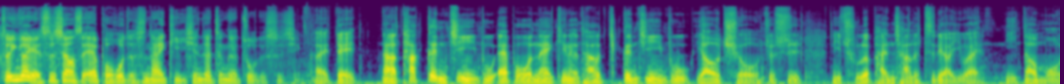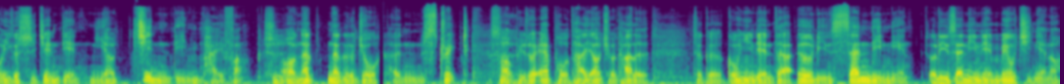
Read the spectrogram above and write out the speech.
这应该也是像是 Apple 或者是 Nike 现在正在做的事情。哎，对，那它更进一步，Apple 或 Nike 呢，它更进一步要求，就是你除了盘查的资料以外，你到某一个时间点，你要近零排放。是哦，那那个就很 strict。哦，比如说 Apple，它要求它的这个供应链在二零三零年，二零三零年没有几年了，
